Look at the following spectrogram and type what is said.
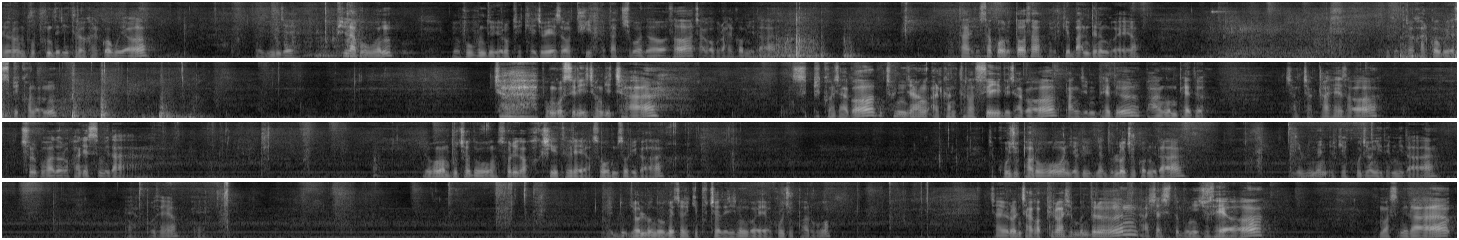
이런 부품들이 들어갈 거고요. 여기 이제 필라 부분, 이 부분도 이렇게 개조해서 튀다 집어넣어서 작업을 할 겁니다. 다 이렇게 섞어로 떠서 이렇게 만드는 거예요. 이렇게 들어갈 거고요. 스피커는 자, 봉고 3 전기차 스피커 작업, 천장 알칸트라 스웨이드 작업, 방진 패드, 방음 패드 장착 다 해서 출고하도록 하겠습니다. 이거만 붙여도 소리가 확실히 덜해요. 소음 소리가. 자, 고주파로 여기 눌러줄 겁니다. 누르면 이렇게 고정이 됩니다. 예, 보세요. 예. 열로 녹여서 이렇게 붙여드리는 거예요. 고주파로. 자, 이런 작업 필요하신 분들은 아시아시도 문의 주세요. 고맙습니다.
